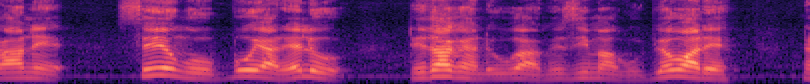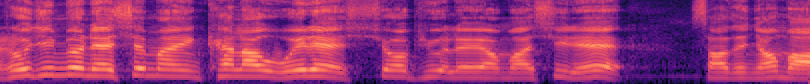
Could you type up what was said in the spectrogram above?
ကားနဲ့စေးရုံကိုပို့ရတယ်လို့ဒေသခံတို့ကမင်းစည်းမကိုပြောပါတယ်နထိုးကြီးမြို့နယ်ရှစ်မိုင်ခန်းလောက်ဝေးတဲ့ရှော့ဖြူအလဲရောင်မှာရှိတဲ့စာတင်ကျောင်းမှာ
